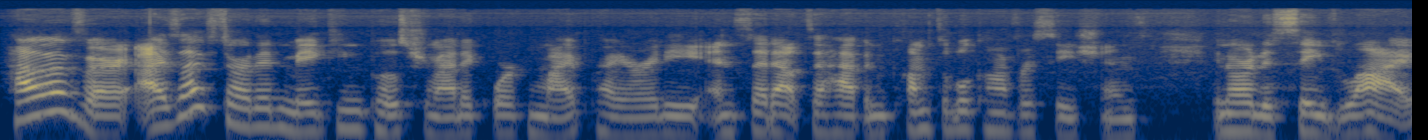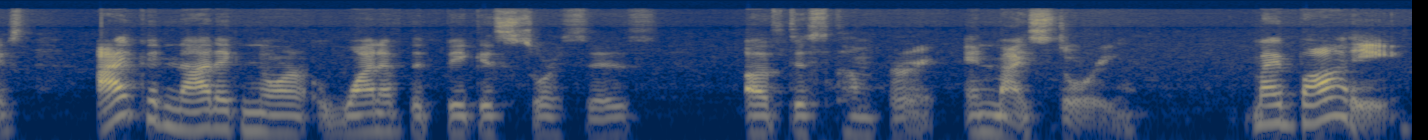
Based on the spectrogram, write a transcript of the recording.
However, as I started making post traumatic work my priority and set out to have uncomfortable conversations in order to save lives, I could not ignore one of the biggest sources of discomfort in my story my body.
